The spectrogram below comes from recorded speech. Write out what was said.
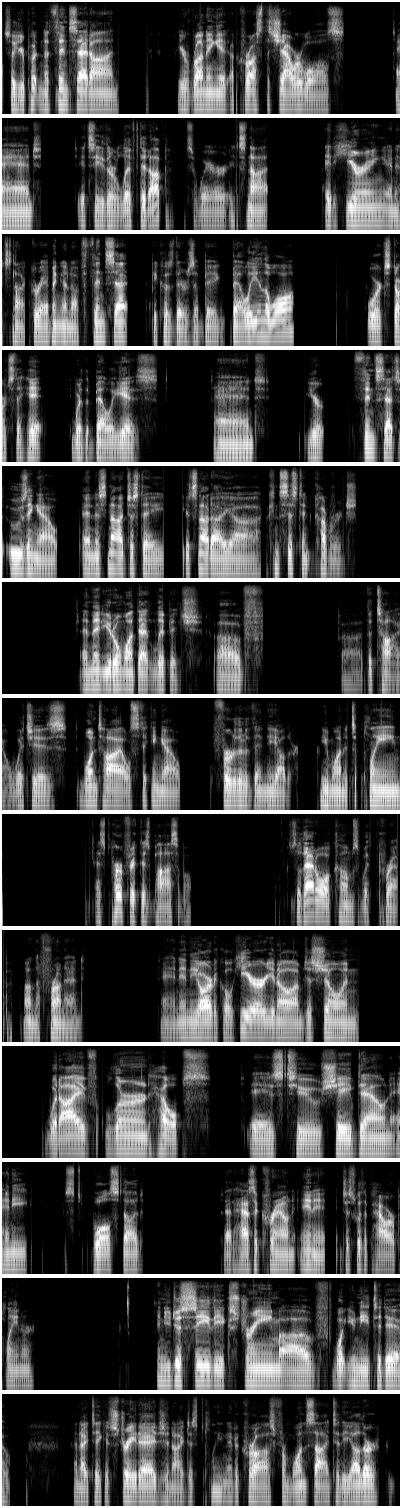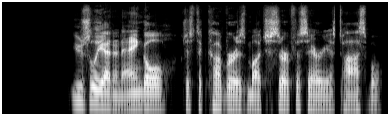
So you're putting a thin set on, you're running it across the shower walls, and it's either lifted up to where it's not adhering and it's not grabbing enough thin set because there's a big belly in the wall, or it starts to hit where the belly is. And your thin set's oozing out, and it's not just a it's not a uh, consistent coverage. And then you don't want that lippage of uh, the tile, which is one tile sticking out further than the other. You want it to plane as perfect as possible. So that all comes with prep on the front end. And in the article here, you know, I'm just showing what I've learned helps is to shave down any wall stud that has a crown in it just with a power planer. And you just see the extreme of what you need to do. And I take a straight edge and I just plane it across from one side to the other, usually at an angle just to cover as much surface area as possible.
